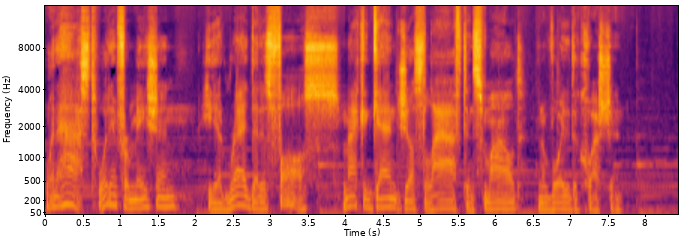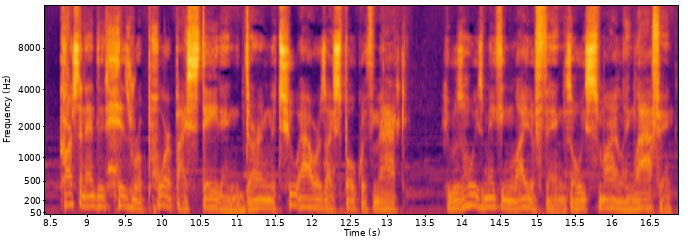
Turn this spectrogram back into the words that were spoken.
When asked what information he had read that is false, Mack again just laughed and smiled and avoided the question. Carson ended his report by stating during the two hours I spoke with Mack, he was always making light of things, always smiling, laughing,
